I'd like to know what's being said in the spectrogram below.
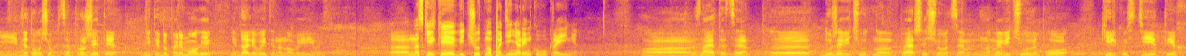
І для того, щоб це прожити, дійти до перемоги і далі вийти на новий рівень. Е, Наскільки відчутно падіння ринку в Україні? Ви знаєте, це е, дуже відчутно. Перше, що це ми відчули по кількості тих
